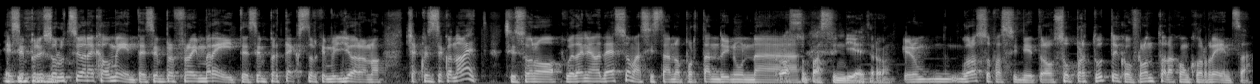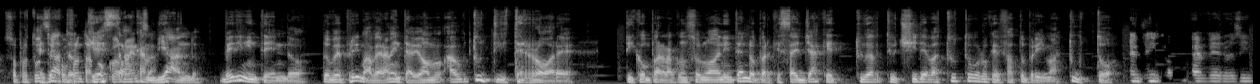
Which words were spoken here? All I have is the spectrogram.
È sempre risoluzione che aumenta, è sempre frame rate, è sempre texture che migliorano. Cioè, questi secondo me si sono guadagnano adesso, ma si stanno portando in un eh, Grosso passo indietro. in un grosso passo indietro, soprattutto in confronto alla concorrenza. Soprattutto in Esatto, confronto che alla sta concorrenza. cambiando. Vedi Nintendo, dove prima veramente avevamo av- tutti il terrore di comprare la console nuova Nintendo perché sai già che tu- ti uccideva tutto quello che hai fatto prima, tutto. È vero, è vero, sì.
